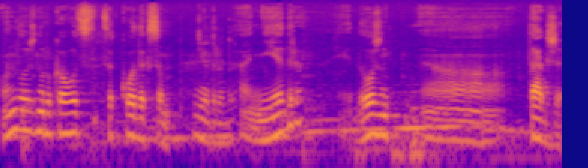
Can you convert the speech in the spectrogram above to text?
он должен руководствоваться кодексом недра, да? Э, недра и должен э, также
